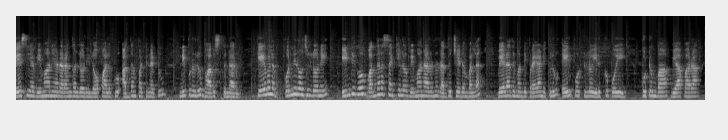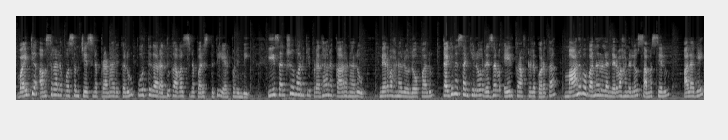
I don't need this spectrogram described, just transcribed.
దేశీయ విమానయాన రంగంలోని లోపాలకు అద్దం పట్టినట్టు నిపుణులు భావిస్తున్నారు. కేవలం కొన్ని రోజుల్లోనే ఇండిగో వందల సంఖ్యలో విమానాలను రద్దు చేయడం వల్ల వేలాది మంది ప్రయాణికులు ఎయిర్పోర్టులో ఇరుక్కుపోయి కుటుంబ వ్యాపార వైద్య అవసరాల కోసం చేసిన ప్రణాళికలు పూర్తిగా రద్దు కావాల్సిన పరిస్థితి ఏర్పడింది. ఈ సంక్షోభానికి ప్రధాన కారణాలు నిర్వహణలో లోపాలు తగిన సంఖ్యలో రిజర్వ్ ఎయిర్ క్రాఫ్టుల కొరత మానవ వనరుల నిర్వహణలో సమస్యలు అలాగే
